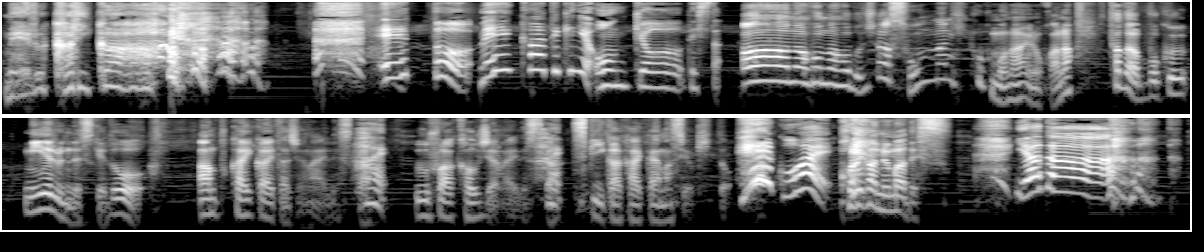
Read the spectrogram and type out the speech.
メルカリか。えーっとメーカー的には音響でした。あーなるほどなるほど。じゃあそんなに広くもないのかな。ただ僕見えるんですけどアンプ買い替えたじゃないですか、はい。ウーファー買うじゃないですか、はい。スピーカー買い替えますよきっと。えー、怖い。これが沼です。やだー。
